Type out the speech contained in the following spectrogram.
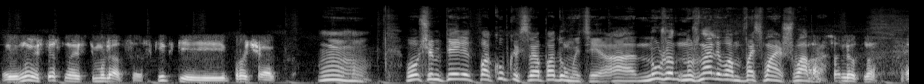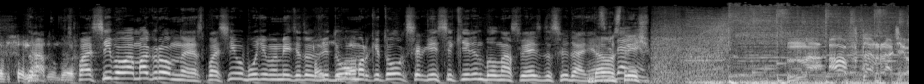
Ну, естественно, стимуляция, скидки и прочая акция. Мгм. В общем, перед покупкой всегда подумайте, а нужен, нужна ли вам восьмая швабра? Абсолютно, Да, абсолютно, да. Спасибо вам огромное. Спасибо, будем иметь это в виду. Маркетолог Сергей Секирин был на связи. До свидания. До новых свидания. встреч. На Авторадио.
